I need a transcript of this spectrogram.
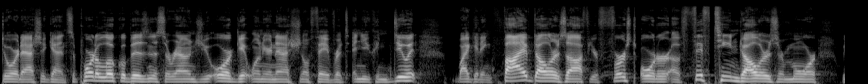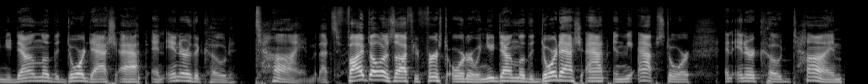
DoorDash again. Support a local business around you or get one of your national favorites, and you can do it by getting five dollars off your first order of fifteen dollars or more when you download the DoorDash app and enter the code time. That's five dollars off your first order when you download the DoorDash app in the App Store and enter code time.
